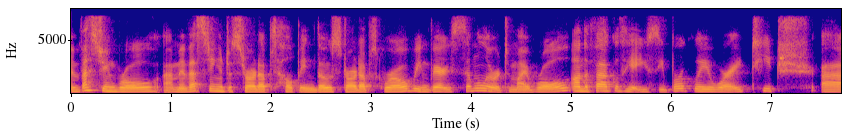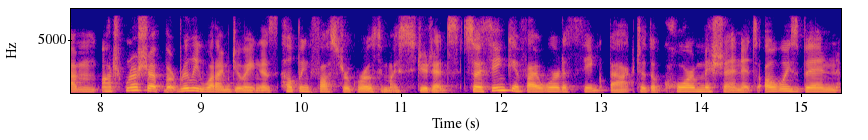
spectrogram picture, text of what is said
investing role, um, investing into startups, helping those startups grow, being very similar to my role on the faculty at UC Berkeley, where I teach um, entrepreneurship. But really, what I'm doing is helping foster growth in my my students. So I think if I were to think back to the core mission, it's always been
